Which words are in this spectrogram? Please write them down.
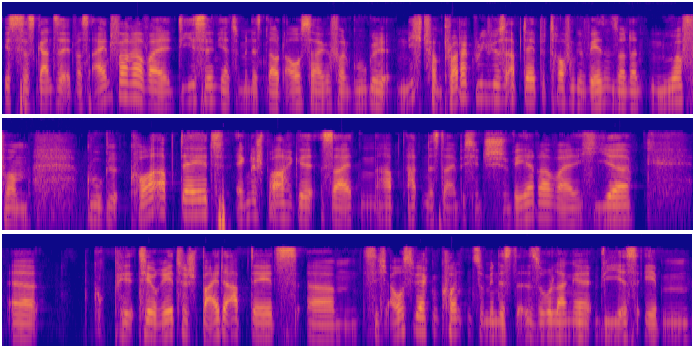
ist das Ganze etwas einfacher, weil die sind ja zumindest laut Aussage von Google nicht vom Product Reviews Update betroffen gewesen, sondern nur vom Google Core Update. Englischsprachige Seiten hatten es da ein bisschen schwerer, weil hier äh, theoretisch beide Updates ähm, sich auswirken konnten, zumindest so lange, wie es eben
